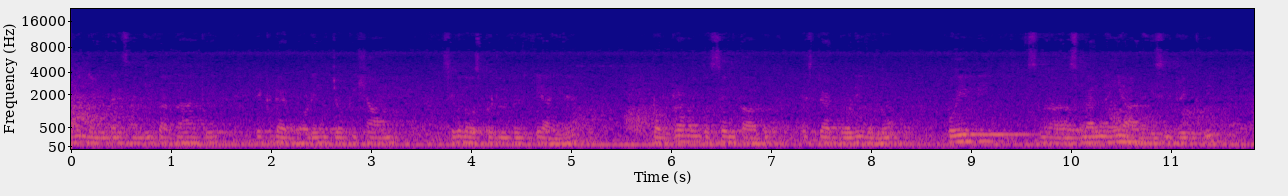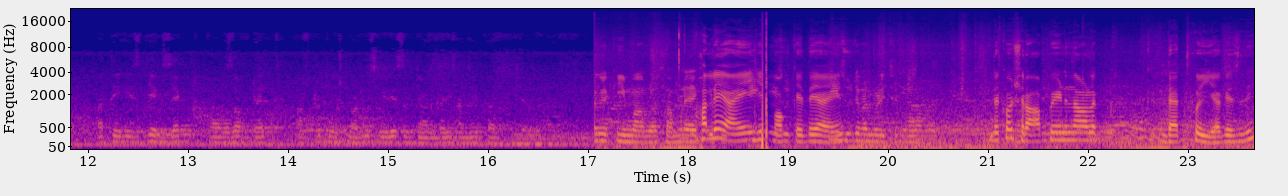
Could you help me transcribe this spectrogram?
ਮੈਂ ਜਾਣਕਾਰੀ ਸਾਂਝੀ ਕਰਦਾ ਹਾਂ ਕਿ ਇੱਕ ਡੈਡ ਬੋਡੀ ਜੋ ਕਿ ਸ਼ਾਮ ਸਿਵਲ ਹਸਪੀਟਲ ਵਿੱਚ ਕੇ ਆਈ ਹੈ। ਡਾਕਟਰਾਂ ਵੱਲੋਂ ਦੱਸੇ ਮੁਤਾਬਕ ਇਸ ਡੈਡ ਬੋਡੀ ਵੱਲੋਂ ਕੋਈ ਵੀ ਸਮੈਲ ਨਹੀਂ ਆ ਰਹੀ ਸੀ ਡਰਿੰਕ ਦੀ ਅਤੇ ਇਸ ਦੀ exact cause of death after postmortem ਸਵੇਰੇ ਸਭ ਜਾਣਕਾਰੀ ਸਾਂਝੀ ਕਰ ਦਿੱਤੀ ਜਾਵੇਗੀ। ਕਿ ਕੀ ਮਾਮਲਾ ਸਾਹਮਣੇ ਆਇਆ? ਹਲੇ ਆਏ ਜੀ ਮੌਕੇ ਤੇ ਆਏ। ਕੀ ਸੂਚਨਾ ਮਿਲੀ ਸੀ? ਤੁਹਾਨੂੰ? ਦੇਖੋ ਸ਼ਰਾਬ ਪੀਣ ਨਾਲ ਡੈਥ ਹੋਈ ਆ ਕਿਸ ਦੀ।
